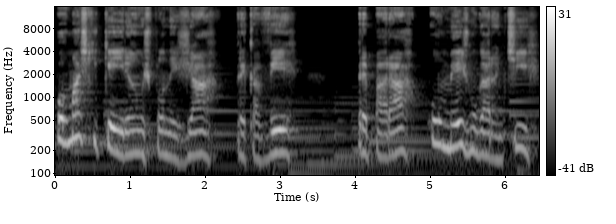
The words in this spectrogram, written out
Por mais que queiramos planejar, precaver, preparar ou mesmo garantir,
